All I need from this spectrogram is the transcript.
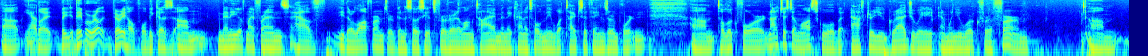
Uh, Yep. But but they were really very helpful because um, many of my friends have either law firms or have been associates for a very long time, and they kind of told me what types of things are important. Um, to look for, not just in law school, but after you graduate and when you work for a firm, um,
